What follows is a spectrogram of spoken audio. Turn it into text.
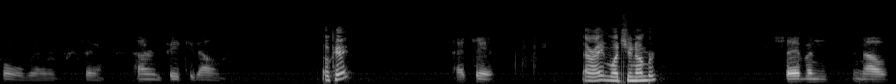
four wheeler for sale, $150. Okay. That's it. All right, and what's your number? Seven, no,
